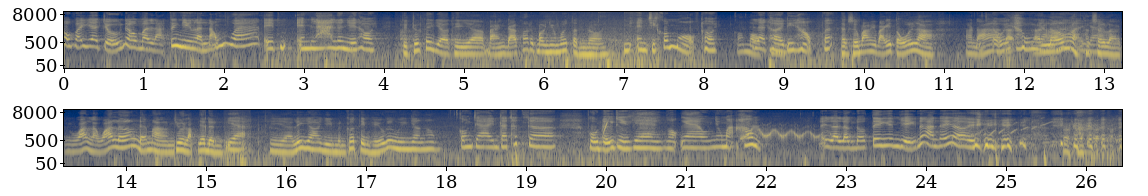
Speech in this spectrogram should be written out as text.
không phải gia trưởng đâu mà là tất nhiên là nóng quá em em la lên vậy thôi từ trước tới giờ thì à, bạn đã có được bao nhiêu mối tình rồi? Em chỉ có một thôi. Có một là thôi. thời đi học á. Thật sự 37 tuổi là à, đã, Tuổi đã, không đã nhỏ lớn rồi thật dạ. sự là quá là quá lớn để mà chưa lập gia đình. Dạ. Thì à, lý do gì mình có tìm hiểu cái nguyên nhân không? Con trai em ta thích ờ, phụ nữ dịu dàng ngọt ngào nhưng mà không. Đây là lần đầu tiên em diễn đó anh ấy ơi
